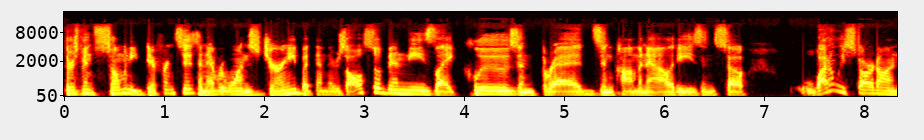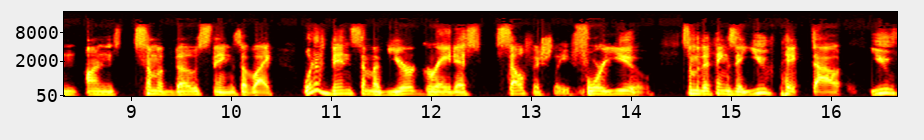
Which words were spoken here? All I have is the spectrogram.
there's been so many differences in everyone's journey but then there's also been these like clues and threads and commonalities and so why don't we start on on some of those things of like what have been some of your greatest selfishly for you some of the things that you've picked out, you've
